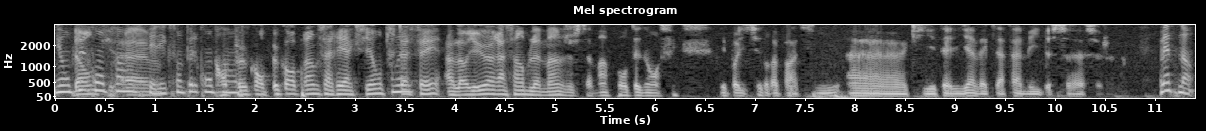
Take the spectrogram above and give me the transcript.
Et on peut le comprendre, euh, Félix, on peut le comprendre. On peut, on peut comprendre sa réaction, tout à fait. Alors, il y a eu un rassemblement, justement, pour dénoncer les policiers de Repentigny euh, qui étaient liés avec la famille de ce, ce jeune homme. Maintenant,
